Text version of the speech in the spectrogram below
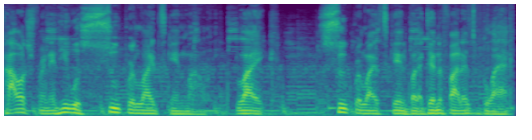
college friend, and he was super light skinned, Molly, like super light skinned, but identified as black.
